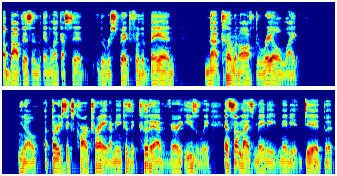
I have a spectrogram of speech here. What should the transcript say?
about this, and and like I said, the respect for the band not coming off the rail like you know a 36 car train. I mean because it could have very easily. And some nights maybe maybe it did but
